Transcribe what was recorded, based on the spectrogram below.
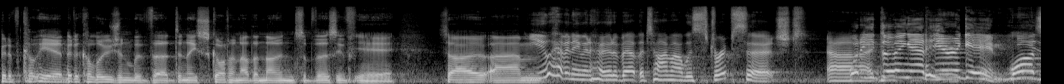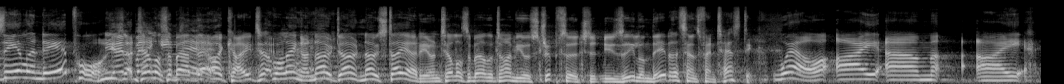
Bit of co- yeah, a bit of collusion with uh, Denise Scott and other known subversive. Yeah. So, um, You haven't even heard about the time I was strip searched. Uh, what are you doing out here again? New Zealand airport. News- Get back tell us about there. that. Okay, t- well, hang on. No, don't. No, stay out here and tell us about the time you were strip searched at New Zealand there. But that sounds fantastic. Well, I um, I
